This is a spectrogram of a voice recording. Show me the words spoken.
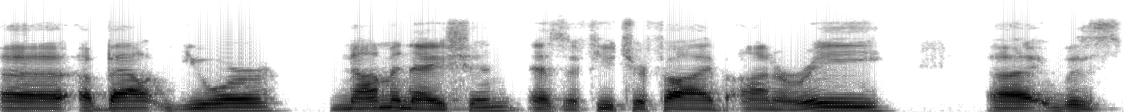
uh, about your nomination as a Future Five honoree. Uh, it was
